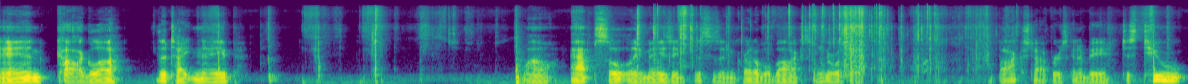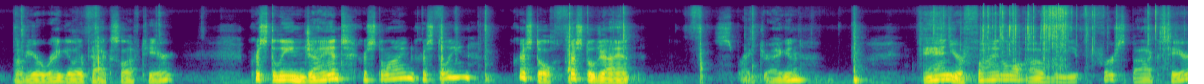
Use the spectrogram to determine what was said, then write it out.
And Kogla, the Titan Ape. Wow, absolutely amazing. This is an incredible box. I wonder what the box topper is going to be. Just two of your regular packs left here. Crystalline Giant. Crystalline? Crystalline? Crystal. Crystal Giant. Sprite Dragon. And your final of the first box here.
